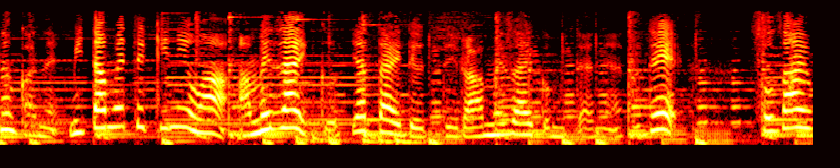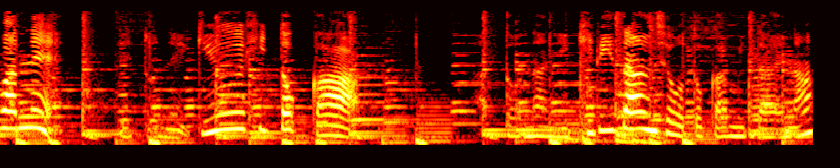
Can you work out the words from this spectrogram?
なんかね、見た目的には飴細工、屋台で売ってる飴細工みたいなやつで、素材はね、えっとね、牛皮とか、あと何、霧山椒とかみたいな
